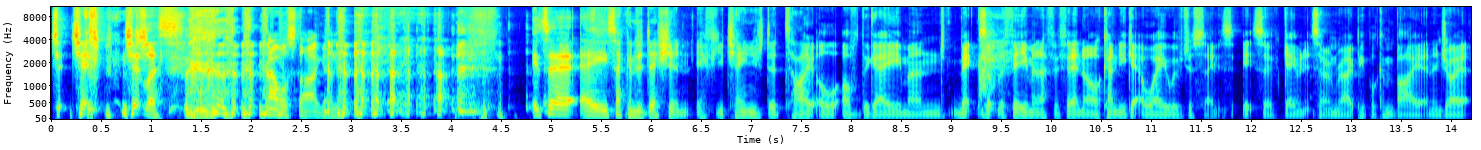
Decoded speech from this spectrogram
Ch- chit- chitless. now we'll start again. It's a, a second edition if you change the title of the game and mix up the theme and everything, or can you get away with just saying it's, it's a game in its own right? People can buy it and enjoy it.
